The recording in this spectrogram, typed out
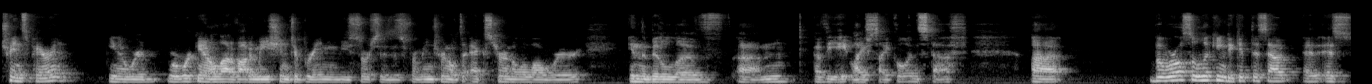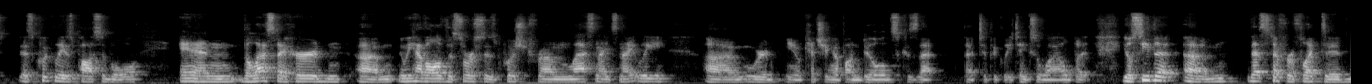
transparent. You know, we're we're working on a lot of automation to bring these sources from internal to external while we're in the middle of um, of the eight life cycle and stuff. Uh, but we're also looking to get this out as as quickly as possible and the last I heard, um, we have all of the sources pushed from last night's nightly. Um, we're you know catching up on builds because that that typically takes a while, but you'll see that um, that stuff reflected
